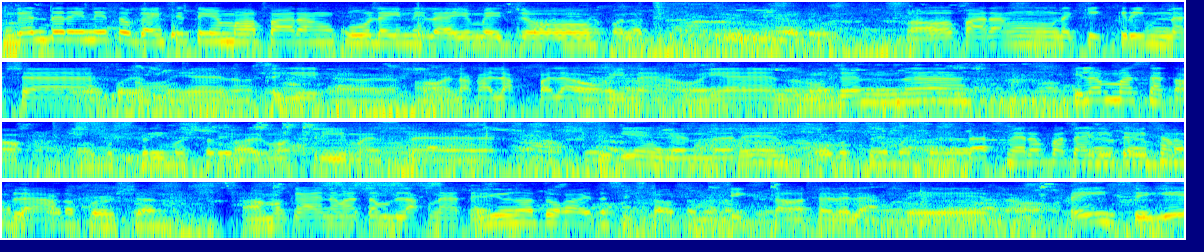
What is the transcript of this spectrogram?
Ang ganda rin ito, guys. Ito yung mga parang kulay nila, yung medyo? Oo, parang nagkikream na siya. Oh, yan. Oh, sige. Oh, nakalak pala. Okay na. Oh, yan. Oh, ang ganda. Ilang months na to? Almost 3 months na rin. Almost 3 months na. Sige, ang ganda rin. Almost 3 months na rin. Tapos meron pa tayo dito isang black. na Persian. Oh, magkano naman tong black natin? Yun na to kahit na 6,000 na lang. 6,000 na lang din. Okay, sige.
